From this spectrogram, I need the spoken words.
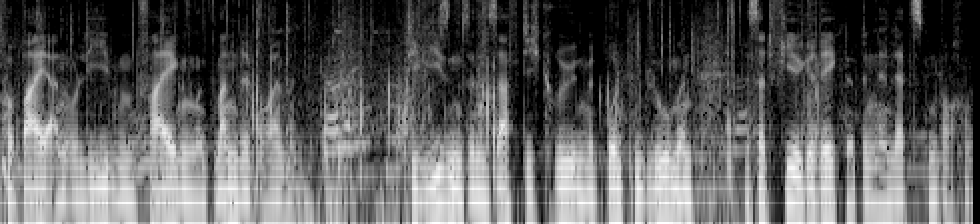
vorbei an Oliven, Feigen und Mandelbäumen. Die Wiesen sind saftig grün mit bunten Blumen. Es hat viel geregnet in den letzten Wochen.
